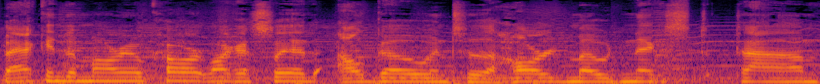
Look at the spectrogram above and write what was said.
back into Mario Kart. Like I said, I'll go into the hard mode next time,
